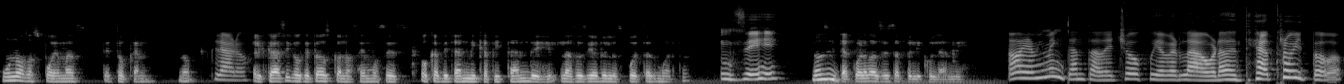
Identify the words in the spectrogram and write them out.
Uno o dos poemas te tocan ¿no? Claro. El clásico que todos conocemos es O Capitán, mi capitán de la Sociedad de los Poetas Muertos. Sí. No sé si te acuerdas de esa película, Andy. Ay, a mí me encanta. De hecho, fui a ver la obra de teatro y todo.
